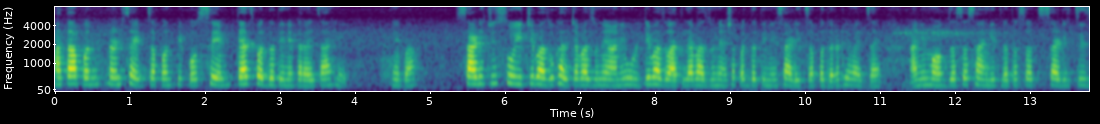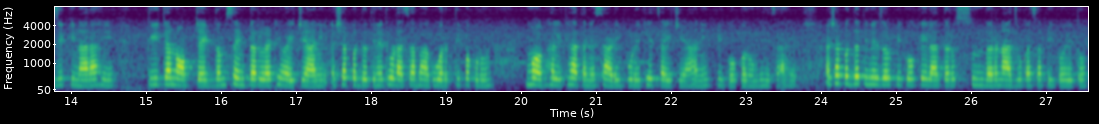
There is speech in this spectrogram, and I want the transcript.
आता आपण फ्रंट साईडचा पण पिको सेम त्याच पद्धतीने करायचा आहे. हे पा साडीची सुईची बाजू खालच्या बाजूने आणि उलटी बाजू आतल्या बाजूने अशा पद्धतीने साडीचा पदर ठेवायचा आहे. आणि मग जसं सांगितलं तसंच साडीची जी किनार आहे ती त्या नॉबच्या एकदम सेंटरला ठेवायची आणि अशा पद्धतीने थोडासा भाग वरती पकडून मग हलक्या हाताने साडी पुढे खेचायची आणि पिको करून घ्यायचा आहे. अशा पद्धतीने जर पिको केला तर सुंदर नाजूक असा पिको येतो.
